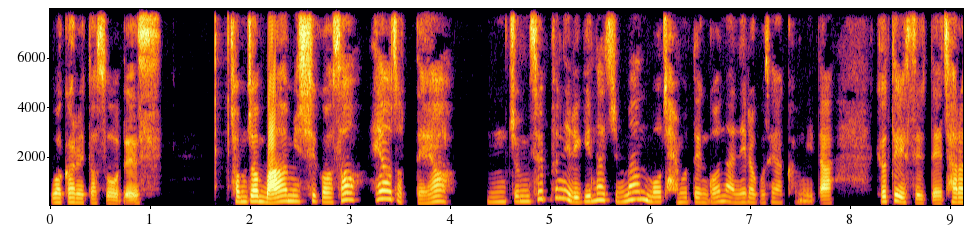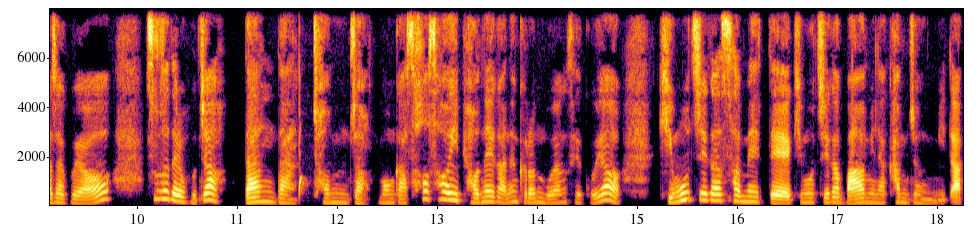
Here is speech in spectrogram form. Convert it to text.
와가레다 소데스. 점점 마음이 식어서 헤어졌대요. 음, 좀 슬픈 일이긴 하지만 뭐 잘못된 건 아니라고 생각합니다. 곁에 있을 때 잘하자고요. 순서대로 보죠. 난당 점점, 뭔가 서서히 변해가는 그런 모양새고요. 기모지가 3회 때, 기모지가 마음이나 감정입니다.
